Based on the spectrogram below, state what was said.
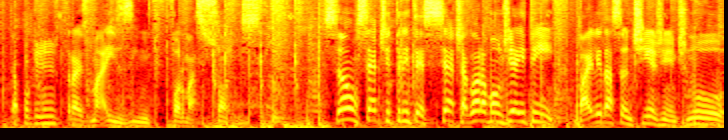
Daqui a pouco a gente traz mais informações. São 7h37, agora bom dia aí, tem baile da Santinha, gente, no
